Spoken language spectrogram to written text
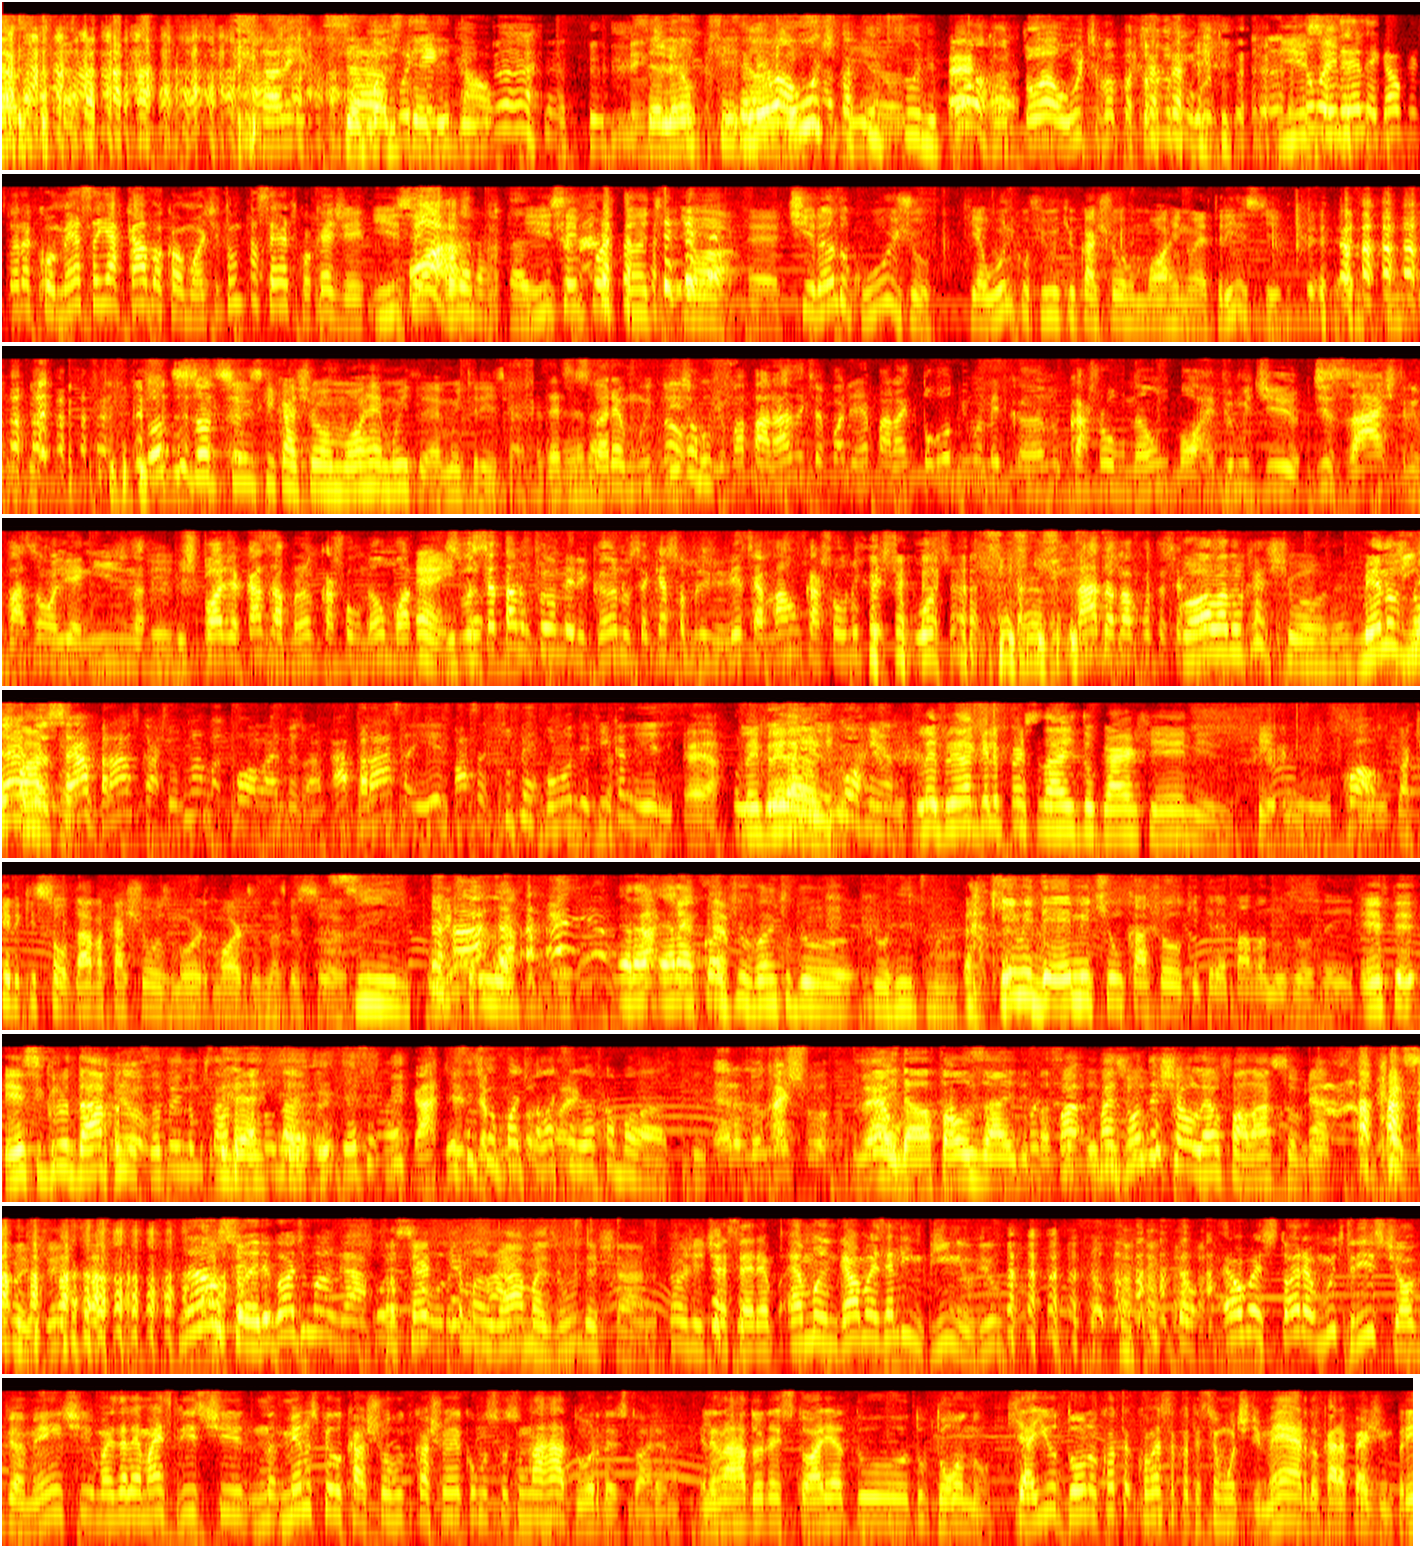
Na leitura Você pode ter. Entendi. Você leu o. Você leu a última sabia. Kitsune, É, porra. contou a última pra todo mundo. Isso, é, mas é legal que a história começa e acaba com a morte, então tá certo, de ququalquer jeito. isso, é, isso é importante, porque, ó, é, tirando Cujo, que é o único filme que o cachorro morre e não é triste, todos os outros filmes que cachorro morre é muito, é muito triste, cara. Mas essa história é muito triste. Não, e uma parada que você pode reparar em todo filme americano, o cachorro não morre. Filme de desastre, invasão alienígena, Sim. explode a Casa Branca, o cachorro não morre. É, Se então- você tá num filme americano, você quer sobreviver, você amarra um cachorro no pescoço. Nada vai acontecer com Cola no cachorro, né? Menos no Né, Batman. você abraça o cachorro, não no pessoal. Abraça ele, passa super bond e fica nele. É. Lembrei, Ele daquele, correndo. lembrei daquele personagem do Garth N, que, o, Qual? o- aquele que soldava cachorros mor- mortos nas pessoas. Sim. Era, é era coadjuvante do, do Hitman. Que MDM tinha um cachorro que trepava nos outros aí. Esse, esse grudava no Eu- outro e não precisava É. soldar. Esse, esse a gente não pode falar que você vai ficar bolado. Era o meu cachorro. Aí Léo, dava pra usar ele pra Mas, mas vamos deixar o Léo falar sobre as explicações dele. Não, senhor, ele gosta de mangá. Tá certo que é mangá, mas vamos deixar, né? Não, gente, é sério, é, é mangá, mas é limpinho, viu? Então, é uma história muito triste, obviamente, mas ela é mais triste, menos pelo cachorro, que o cachorro é como se fosse um narrador da história, né? Ele é narrador da história do, do dono. Que aí o dono conta- começa a acontecer um monte de merda, o cara perde emprego,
